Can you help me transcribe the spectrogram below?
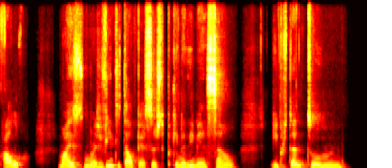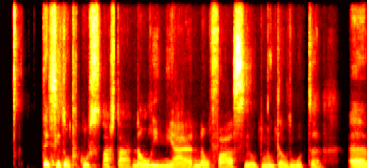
algo, mais umas 20 e tal peças de pequena dimensão, e portanto tem sido um percurso, lá está, não linear, não fácil, de muita luta, uh,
